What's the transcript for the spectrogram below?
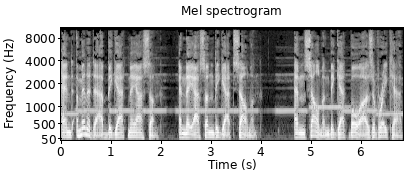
and Aminadab begat Naasson, and Naasson begat Salmon. And Salmon begat Booz of Rachab.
